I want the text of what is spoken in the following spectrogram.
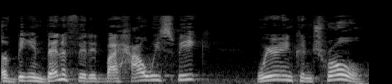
of being benefited by how we speak. We're in control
